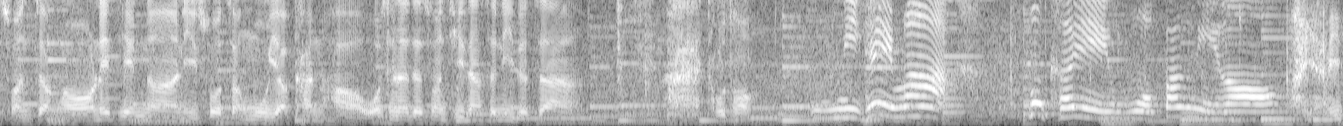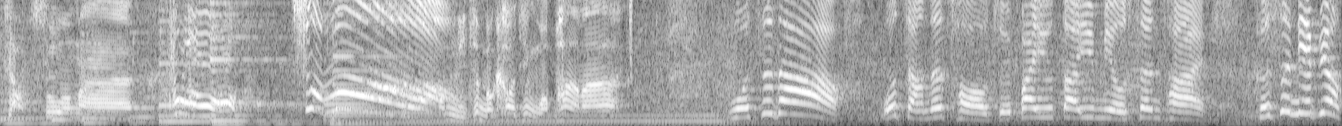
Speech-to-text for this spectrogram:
在算账哦。那天呢，你说账目要看好，我现在在算其他生意的账，哎，头痛。你可以吗？不可以，我帮你喽。哎呀，你早说嘛！哦，做梦！你这么靠近我，怕吗？我知道，我长得丑，嘴巴又大又没有身材，可是你也不用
